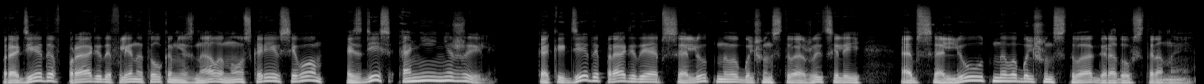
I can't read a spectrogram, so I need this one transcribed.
Про дедов, прадедов Лена толком не знала, но, скорее всего, здесь они не жили. Как и деды, прадеды абсолютного большинства жителей абсолютного большинства городов страны.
